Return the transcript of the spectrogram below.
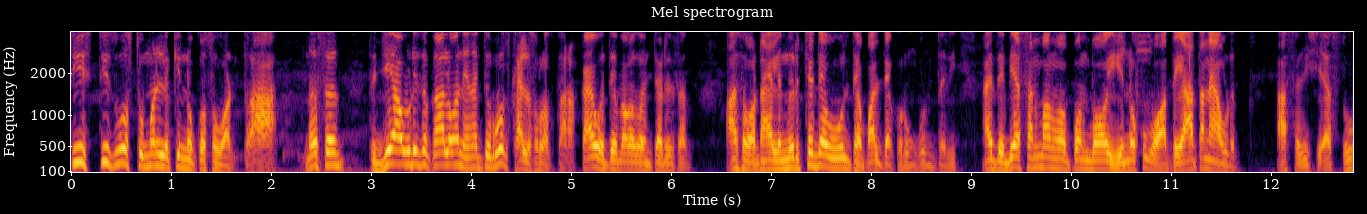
तीस तीस वस्तू म्हणलं की नकोसं वाटतं. हा. नसन तर जे आवडीचं कालवण आहे ना ते रोज खायला सुरुवात करा. काय होते बघा दोन चार दिवसात. असं वाटतं आयला मिरच्या द्या उलत्या पालत्या करून कोणतरी. नाही ते बेसन बनवा पण बाबा हे नको बाबा ते आता नाही आवडत. असा विषय असतो.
